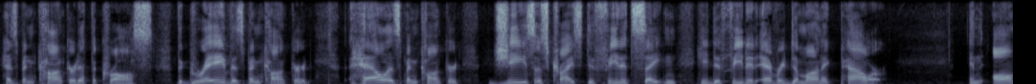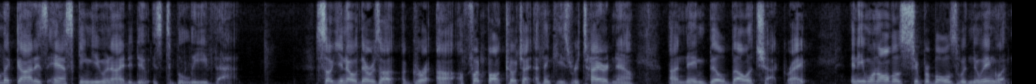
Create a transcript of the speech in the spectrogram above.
has been conquered at the cross, the grave has been conquered, hell has been conquered. Jesus Christ defeated Satan, he defeated every demonic power. And all that God is asking you and I to do is to believe that. So you know, there was a a, uh, a football coach. I, I, think he's retired now, uh, named Bill Belichick, right? And he won all those Super Bowls with New England.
